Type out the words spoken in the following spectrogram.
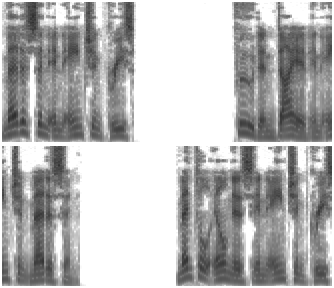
Medicine in ancient Greece Food and diet in ancient medicine Mental illness in ancient Greece.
